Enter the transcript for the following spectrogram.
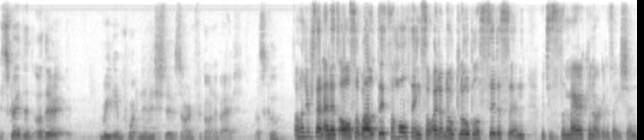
It's great that other really important initiatives aren't forgotten about. That's cool. 100% and it's also well it's the whole thing so i don't know global citizen which is an american organization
